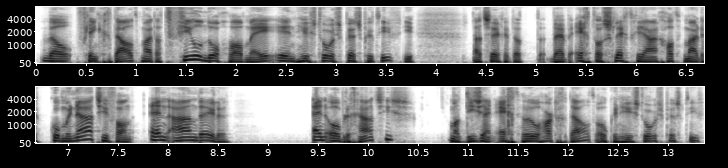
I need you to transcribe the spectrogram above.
wel flink gedaald, maar dat viel nog wel mee in historisch perspectief. Die laat zeggen dat we hebben echt wel slecht jaar gehad. Maar de combinatie van en aandelen en obligaties. Want die zijn echt heel hard gedaald. Ook in historisch perspectief.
